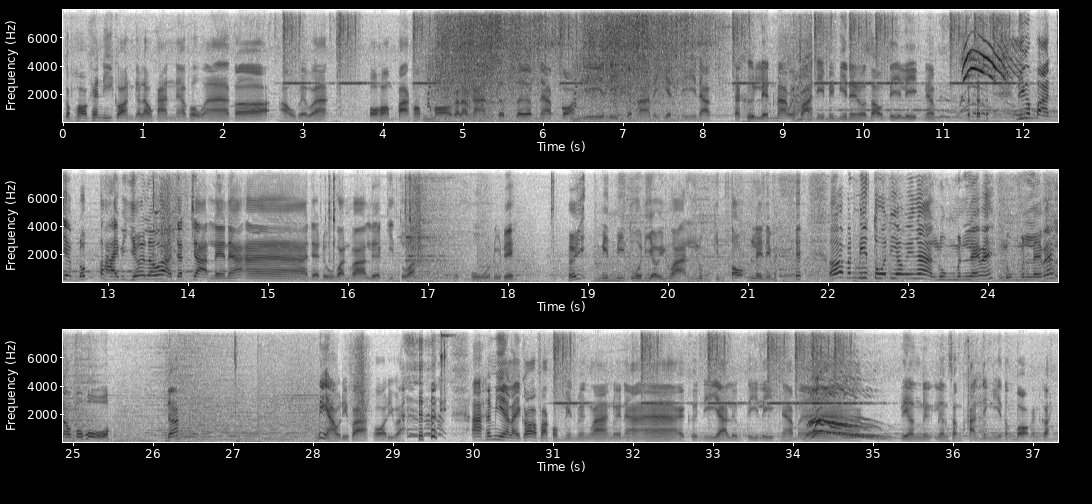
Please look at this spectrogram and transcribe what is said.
ก็พอแค่นี้ก่อนก็แล้วกันนะ เพราะว่าก็เอาแบบว่าพอหอมปากหอมคอก็แล้วกันเซิร์ฟเซิร์ฟนะครับ ก่อนที่ลีกจะมาในเย็นนี้นะครับ ถ้าขืนเล่นมากไปฝ่านี้ไม่มีไดโนเสาร์ตีลีกนะนี่ก็บาดเจ็บล้มตายไปเยอะแล้วอะจะจัดเลยนะอ่าเดี๋ยวดูก่อนว่าเหลือกี่ตัวโอ้โหดูดิเฮ้ยมินมีตัวเดียวเองว่ะลุมกินโต๊ะมันเลยนี่ไหมเออมันมีตัวเดียวเองอะลุมมันเลยไหมลุมมันเลยไหมเราโมโหนะไม่เอาดีฝ่าพอดีกว่าอะถ้ามีอะไรก็ฝากคอมเมนต์ไว้ข้างล่างด้วยนะอ่าคืนนี้อย่าลืมตีลีกนะครับเออเรื่องเรื่องสำคัญอย่างนี้ต้องบอกกันก่อน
